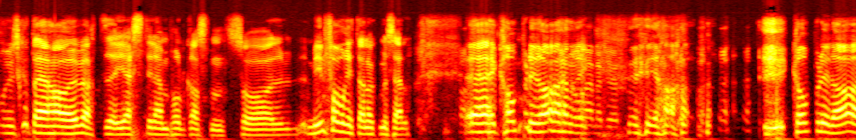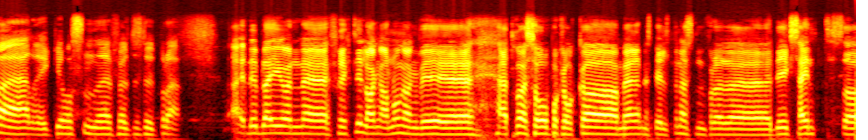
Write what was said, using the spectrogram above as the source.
Må huske at jeg har jo vært gjest i den podkasten, så min favoritt er nok meg selv. Eh, kampen i dag, Henrik. ja. Kampen i dag, Henrik. Hvordan eh, føltes det ut på deg? Nei, Det ble jo en eh, fryktelig lang andre omgang. Vi, eh, jeg tror jeg så på klokka mer enn jeg spilte nesten, for det, det gikk seint. Så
